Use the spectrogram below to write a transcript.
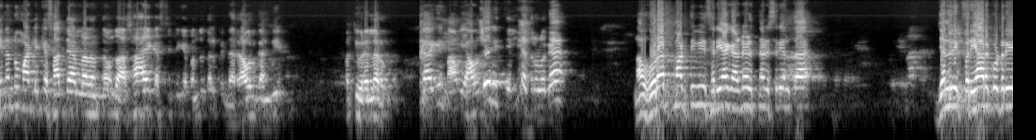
ಏನನ್ನೂ ಮಾಡಲಿಕ್ಕೆ ಸಾಧ್ಯ ಅಲ್ಲದಂತ ಒಂದು ಅಸಹಾಯಕ ಸ್ಥಿತಿಗೆ ಬಂದು ತಲುಪಿದ್ದಾರೆ ರಾಹುಲ್ ಗಾಂಧಿ ಮತ್ತು ಇವರೆಲ್ಲರೂ. ಹಾಗಾಗಿ ನಾವು ಯಾವುದೇ ರೀತಿಯಲ್ಲಿ ಅದರೊಳಗ ನಾವು ಹೋರಾಟ ಮಾಡ್ತೀವಿ, ಸರಿಯಾಗಿ ಆಡಳಿತ ನಡೆಸ್ರಿ ಅಂತ ಜನರಿಗೆ ಪರಿಹಾರ ಕೊಡ್ರಿ.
